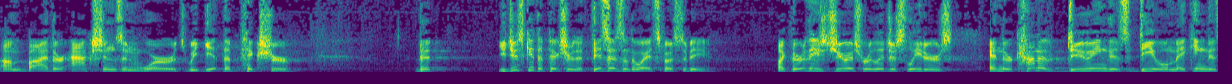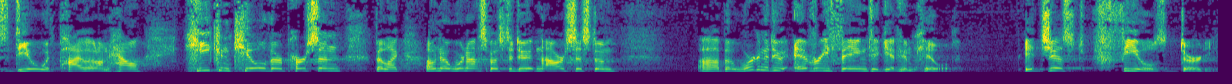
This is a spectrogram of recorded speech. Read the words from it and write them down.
um, by their actions and words, we get the picture that you just get the picture that this isn't the way it's supposed to be. Like there are these Jewish religious leaders, and they're kind of doing this deal, making this deal with Pilate on how he can kill their person, but like, oh no, we're not supposed to do it in our system, uh, but we're going to do everything to get him killed. It just feels dirty.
